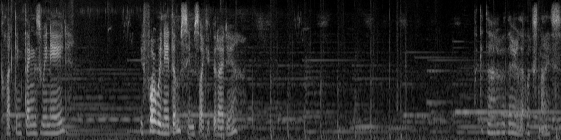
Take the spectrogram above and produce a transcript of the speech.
Collecting things we need. Before we need them seems like a good idea. Look at that over there, that looks nice.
